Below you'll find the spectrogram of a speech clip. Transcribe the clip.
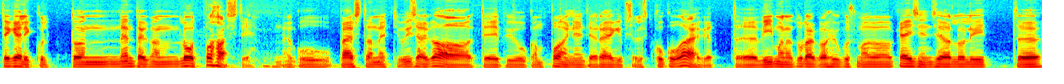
tegelikult on, nendega on lood pahasti, nagu Päästeamet ju ise ka teeb ju kampaaniaid ja räägib sellest kogu aeg, et äh, viimane tulekahju, kus ma käisin, seal olid äh,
